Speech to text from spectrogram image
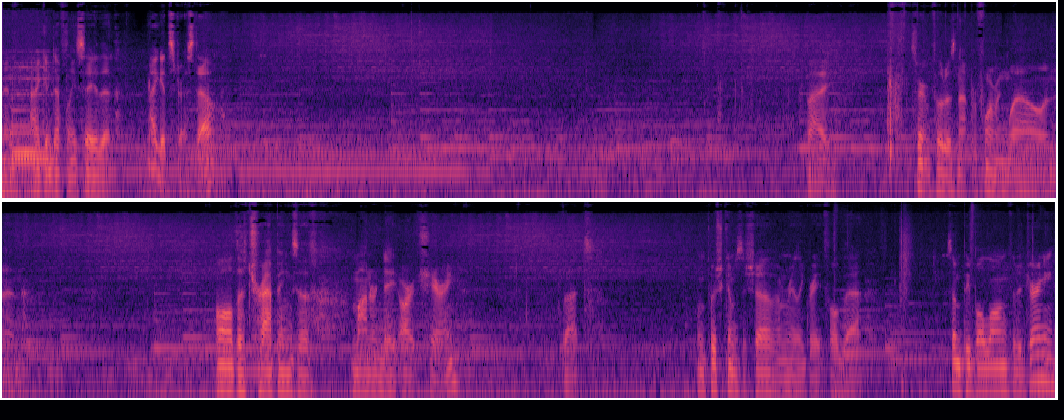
And I can definitely say that I get stressed out. By certain photos not performing well, and then all the trappings of modern day art sharing. But when push comes to shove, I'm really grateful that some people along for the journey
